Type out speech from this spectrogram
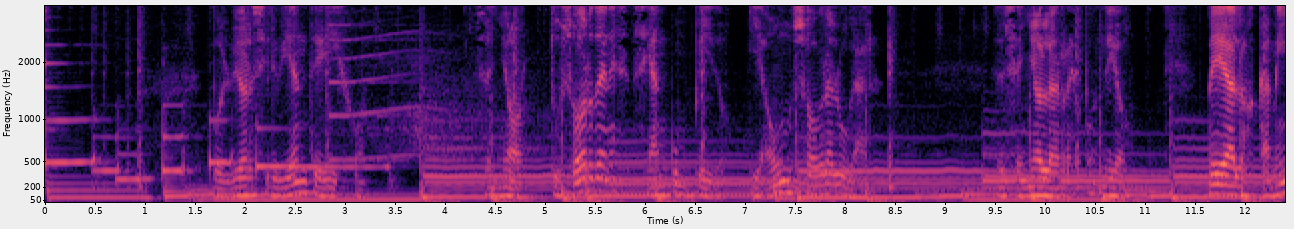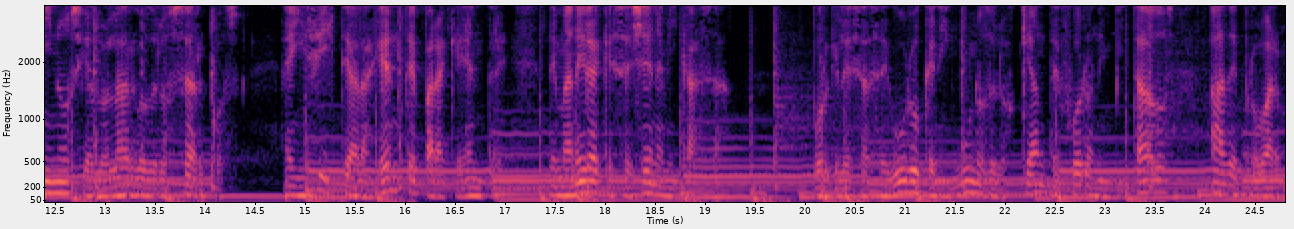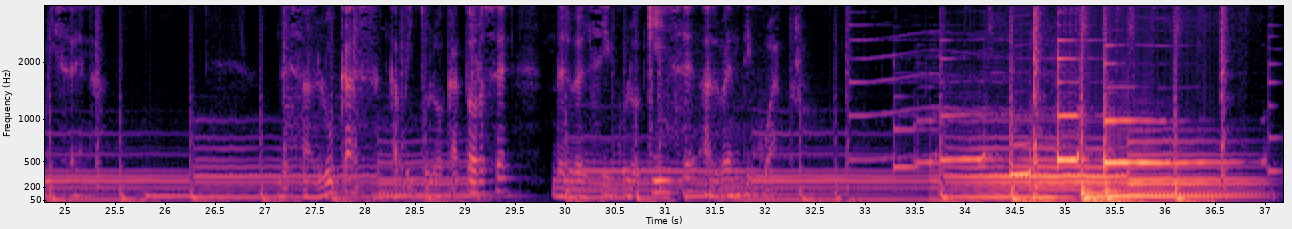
Volvió el sirviente y dijo, Señor, tus órdenes se han cumplido y aún sobra lugar. El Señor le respondió, Ve a los caminos y a lo largo de los cercos, e insiste a la gente para que entre, de manera que se llene mi casa porque les aseguro que ninguno de los que antes fueron invitados ha de probar mi cena. De San Lucas capítulo 14 del versículo 15 al 24.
